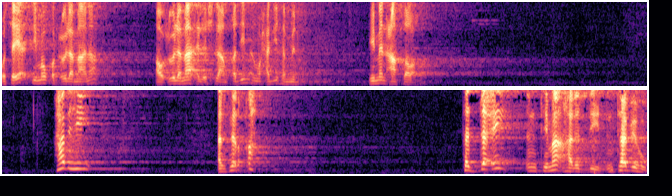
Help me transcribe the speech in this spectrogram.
وسيأتي موقف علمانا أو علماء الإسلام قديما وحديثا منهم بمن عاصرهم. هذه الفرقة تدعي انتمائها للدين انتبهوا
